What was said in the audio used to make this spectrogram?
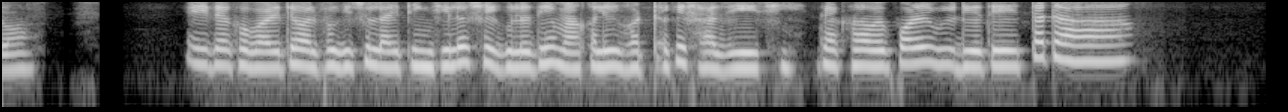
এই দেখো, বাড়িতে অল্প কিছু লাইটিং ছিল, সেগুলো দিয়ে মাখালির ঘরটাকে সাজিয়েছি। দেখা হবে পরের ভিডিওতে টাটা!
